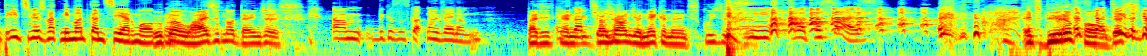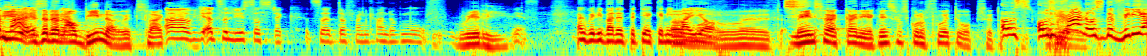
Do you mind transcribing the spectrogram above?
dit iets wees wat niemand kan seermaak nie. Hugo, why is it not dangerous? Um, because it's got no venom. But it can it goes around your neck and then it squeezes. Mm, what the size? It's beautiful. It's got teeth, it is it an but- albino? It's like Uh, yeah, it's a leucistic. It's a different kind of morph. really. Yes. Ek weet nie wat dit beteken nie, Oh maar my ja. Mense, ek kan nie. Ek wens ons kon 'n foto opsit. Ons ons Ja. gaan ons 'n video,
